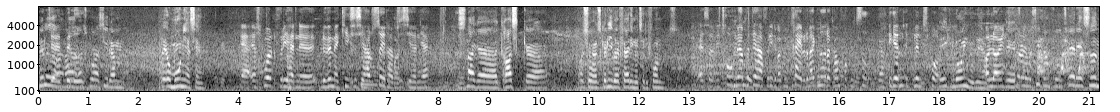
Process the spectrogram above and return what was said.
billedet, et billede. Han skulle have set ham. Det er Omonia, siger han. Okay. Ja, jeg spurgte, fordi han øh, blev ved med at kigge, så siger har du set ham? Så siger han ja. Han snakker græsk, øh, og så han skal lige være færdig med telefonen. Altså, vi troede mere på det her, fordi det var konkret, og det var ikke noget, der kom fra politiet. Ja. Igen et blindt spor. Det er ikke løgn, det her. Og løgn. Det, jeg har set ham for tre dage siden.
